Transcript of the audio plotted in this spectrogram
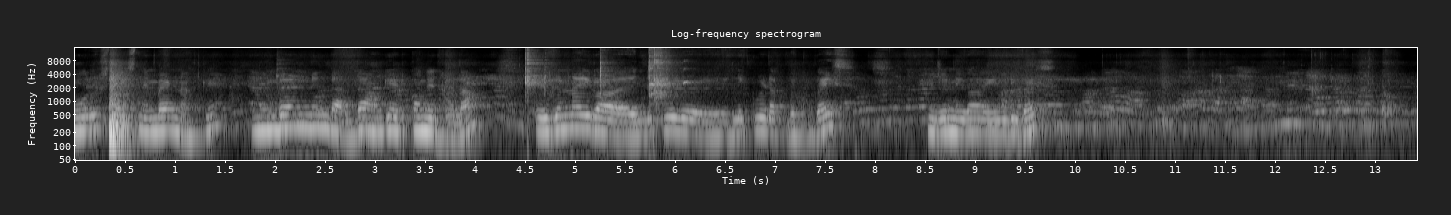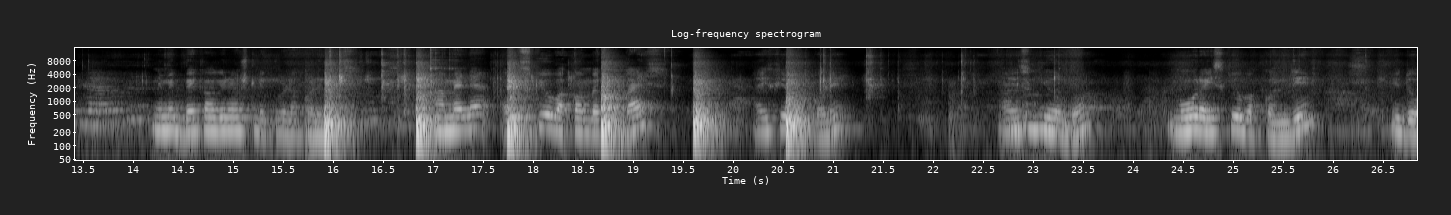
ಮೂರು ಸ್ಲೈಸ್ ನಿಂಬೆಹಣ್ಣು ಹಾಕಿ ನಿಂಬೆಹಣ್ಣಿಂದ ಅರ್ಧ ಹಂಗೆ ಇಟ್ಕೊಂಡಿದ್ದಲ್ಲ ಇದನ್ನು ಈಗ ಲಿಕ್ವಿಡ್ ಲಿಕ್ವಿಡ್ ಹಾಕ್ಬೇಕು ಗೈಸ್ ಇದನ್ನೀಗ ಹಿಂಡಿ ಗೈಸ್ ನಿಮಗೆ ಬೇಕಾಗಿರೋ ಅಷ್ಟು ಲಿಕ್ವಿಡ್ ಹಾಕೊಳ್ಳಿ guys. ಆಮೇಲೆ ಐಸ್ ಕ್ಯೂಬ್ ಹಾಕ್ಕೊಬೇಕು ಗಾಯ್ಸ್ ಐಸ್ ಕ್ಯೂಬ್ ಹಾಕ್ಕೊಳ್ಳಿ. Ice cube. ಮೂರು ಐಸ್ ಕ್ಯೂಬ್ ಹಾಕ್ಕೊಂಡು. ಇದು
